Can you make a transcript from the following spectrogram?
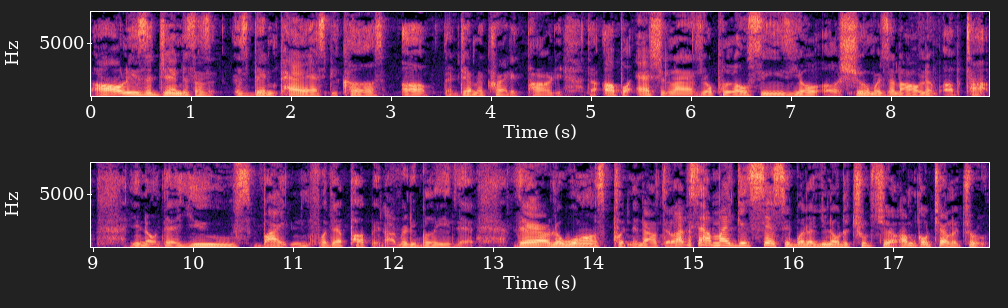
All these agendas has, has been passed because of the Democratic Party. The upper echelons, your Pelosi's, your uh, Schumers, and all them up top. You know, they use Biden for their puppet. I really believe that. They're the ones putting it out there. Like I said, I might get sensitive, but uh, you know, the truth, I'm going to tell the truth.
